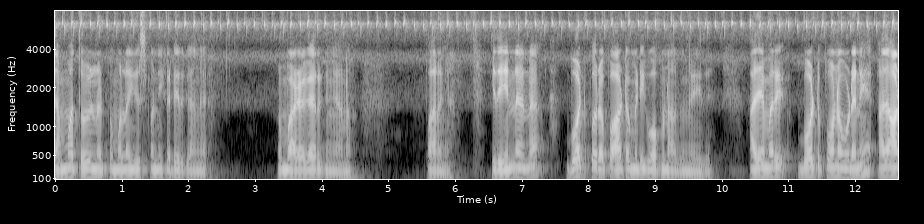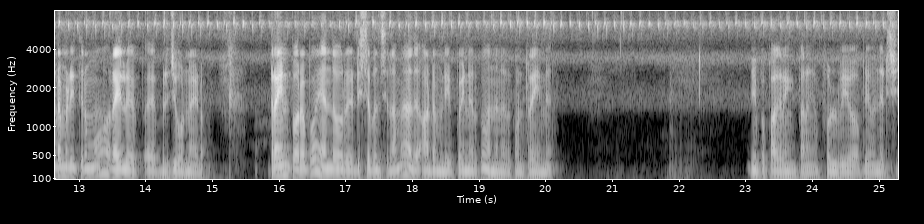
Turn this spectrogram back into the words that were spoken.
செம்ம தொழில்நுட்பமெல்லாம் யூஸ் பண்ணி கட்டியிருக்காங்க. ரொம்ப அழகாக இருக்குங்க ஆனால் பாருங்கள் இது என்னென்னா போட் போகிறப்போ ஆட்டோமேட்டிக் ஓப்பன் ஆகுங்க இது. அதே மாதிரி போட்டு போன உடனே அது ஆட்டோமேட்டிக் திரும்பவும் ரயில்வே பிரிட்ஜு ஆகிடும் ட்ரெயின் போகிறப்போ எந்த ஒரு டிஸ்டர்பன்ஸ் இல்லாமல் அது ஆட்டோமேட்டிக் போயின்னு இருக்கும் வந்துன்னு இருக்கும் ட்ரெயின் இப்போ பார்க்குறீங்க பாருங்கள் ஃபுல் வியூ அப்படியே வந்துடுச்சு.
